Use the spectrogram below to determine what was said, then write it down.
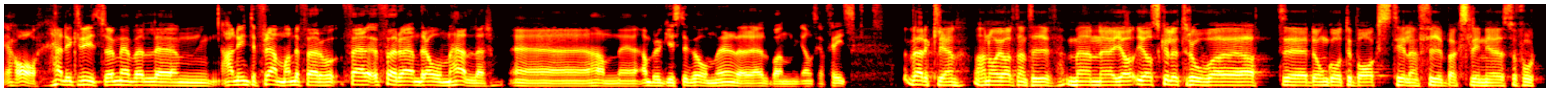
ja, Henrik Rydström är väl, um, han är inte främmande för, för, för att ändra om heller. Uh, han, eh, han brukar ju stuva om i den där elvan ganska friskt. Verkligen, han har ju alternativ. Men eh, jag, jag, skulle tro eh, att eh, de går tillbaka till en fyrbackslinje så fort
